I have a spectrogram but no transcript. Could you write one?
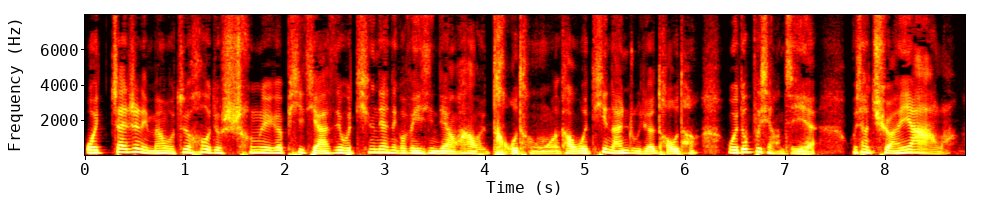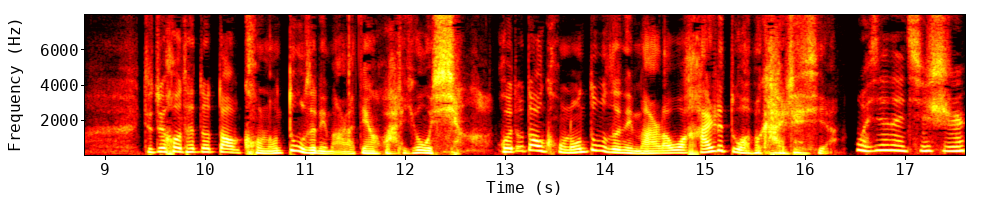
我在这里面，我最后就撑了一个 PTSD。我听见那个微信电话，我头疼。我靠，我替男主角头疼，我都不想接，我想全压了。就最后他都到恐龙肚子里面了，电话里又响了。我都到恐龙肚子里面了，我还是躲不开这些。我现在其实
